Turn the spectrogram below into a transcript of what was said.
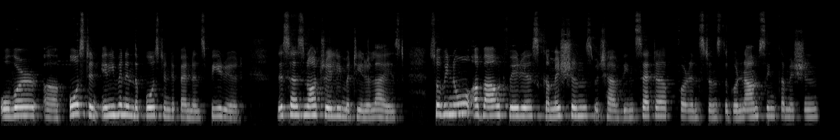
over uh, post and even in the post independence period, this has not really materialized. So we know about various commissions which have been set up. For instance, the Gurnam Singh Commission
